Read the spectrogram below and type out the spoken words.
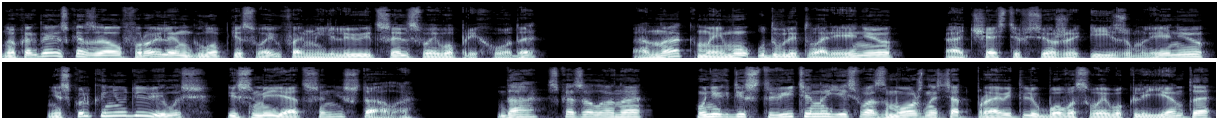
Но когда я сказал фройлен Глобке свою фамилию и цель своего прихода, она, к моему удовлетворению, а отчасти все же и изумлению, нисколько не удивилась и смеяться не стала. «Да», — сказала она, — «у них действительно есть возможность отправить любого своего клиента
